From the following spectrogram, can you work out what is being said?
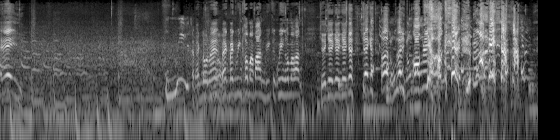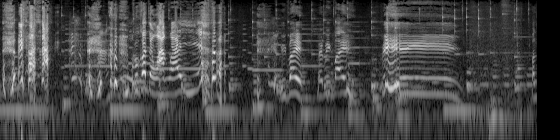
เฮ้ยอุ้ยแบ็คโดนไหมแบ็คแบ็ควิ่งเข้ามาบ้านวิ่งวิ่งเข้ามาบ้านเคเคเคเคเคเคเคเออเฮ้ยออกนี่ออกนี่มึงออกนี่ไอ้สัส กูกูก็จะวางไว้ไอ้เหี้ยวิ่งไปแบ็ควิ่งไปวิ่งมัน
